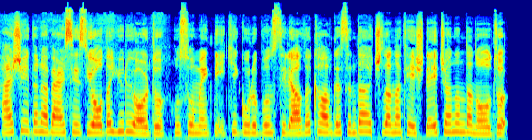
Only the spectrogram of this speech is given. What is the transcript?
Her şeyden habersiz yolda yürüyordu. Husumetli iki grubun silahlı kavgasında açılan ateşle canından oldu.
